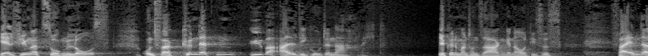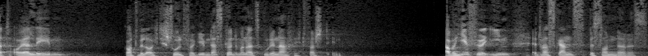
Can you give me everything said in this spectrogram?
Die elf Jünger zogen los und verkündeten überall die gute Nachricht. Hier könnte man schon sagen, genau dieses verändert euer Leben. Gott will euch die Schuld vergeben. Das könnte man als gute Nachricht verstehen. Aber hier für ihn etwas ganz Besonderes.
